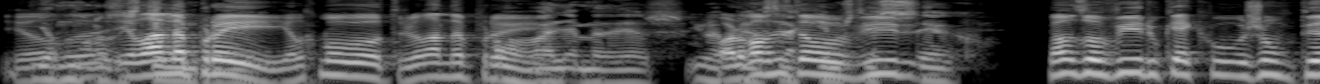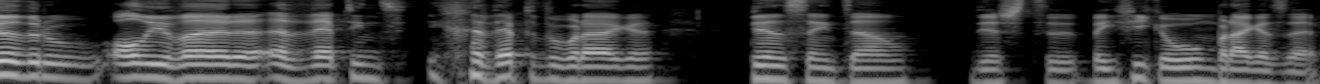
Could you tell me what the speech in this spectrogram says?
ele, ele, ele anda por aí, ele como o outro, ele anda por aí. Oh, olha-me Deus. Ora, vamos então ouvir. Vamos ouvir o que é que o João Pedro Oliveira, adepto, adepto do Braga, pensa então deste Benfica 1 Braga 0.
